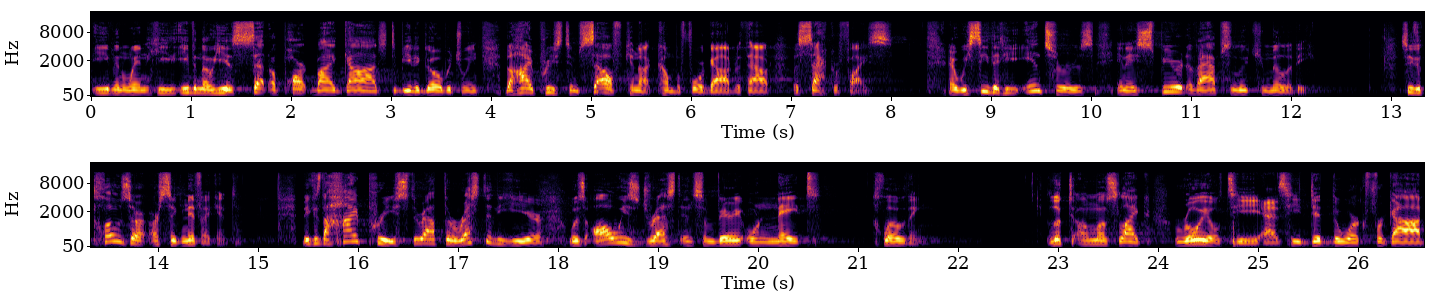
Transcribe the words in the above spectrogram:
even when he even though he is set apart by God to be the go-between, the high priest himself cannot come before God without a sacrifice. And we see that he enters in a spirit of absolute humility. See, the clothes are, are significant because the high priest, throughout the rest of the year, was always dressed in some very ornate clothing looked almost like royalty as he did the work for God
